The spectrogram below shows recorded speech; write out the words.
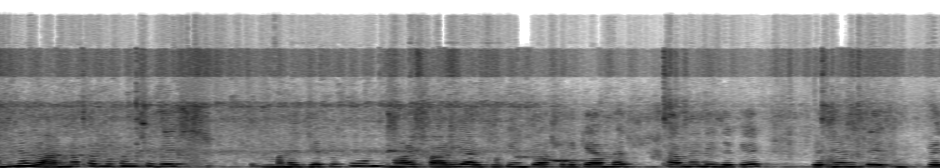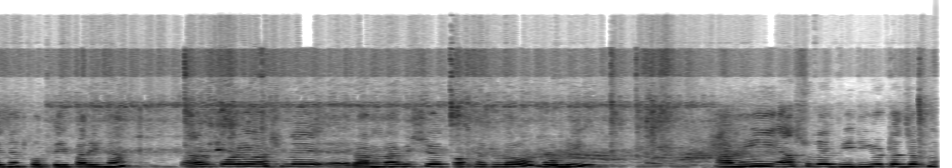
আমি না রান্নাটা মোটামুটি বেশ মানে যেটুকু হয় পারি আর কি, কিন্তু আসলে ক্যামেরার সামনে নিজেকে প্রেজেন্টে প্রেজেন্ট করতেই পারি না। তারপরেও আসলে রান্নার বিষয়ে কথাগুলো বলি। আমি আসলে ভিডিওটা যখন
